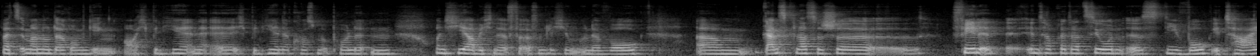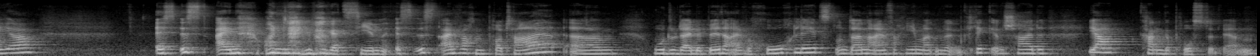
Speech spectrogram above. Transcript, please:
weil es immer nur darum ging, oh, ich bin hier in der L, ich bin hier in der Cosmopolitan und hier habe ich eine Veröffentlichung in der Vogue. Ähm, ganz klassische äh, Fehlinterpretation ist die Vogue Italia. Es ist ein Online-Magazin. Es ist einfach ein Portal, ähm, wo du deine Bilder einfach hochlädst und dann einfach jemand mit einem Klick entscheidet, ja, kann gepostet werden.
